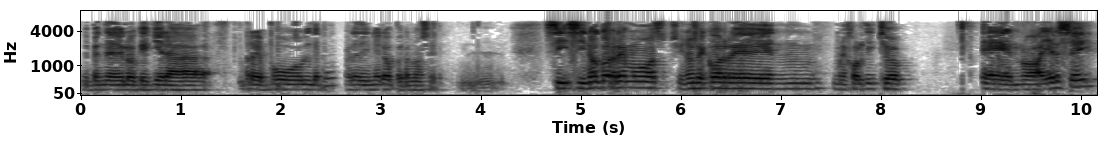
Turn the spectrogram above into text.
depende de lo que quiera Red Bull, de poner dinero, pero no sé. Si, si no corremos, si no se corre, en, mejor dicho, en Nueva Jersey,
